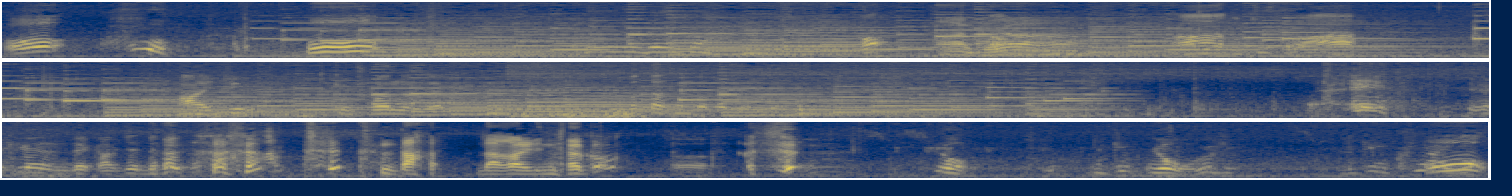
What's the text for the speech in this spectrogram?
오! 오! 오! 어? 아, 뭐야. 아 놓쳤어. 아. 아 이제 느낌 좋았는데. 죽었다 생각했는데. 이렇게 했는데 갑자기 내가 나, 나 갈린다고? 야 느낌 야왜 이렇게 느낌 크냐? 오!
